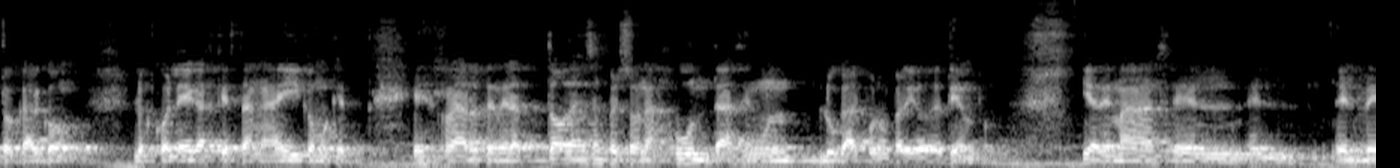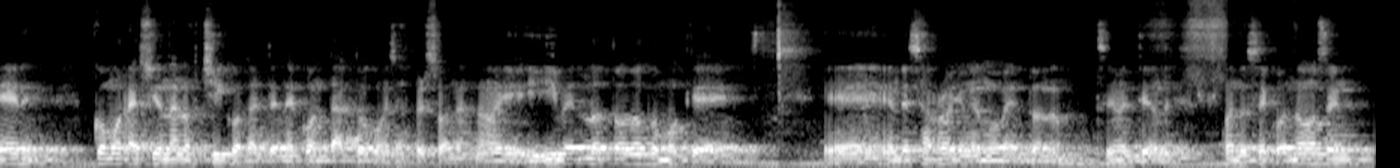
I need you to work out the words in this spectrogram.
tocar con los colegas que están ahí, como que es raro tener a todas esas personas juntas en un lugar por un periodo de tiempo. Y además el, el, el ver cómo reaccionan los chicos al tener contacto con esas personas, ¿no? y, y verlo todo como que eh, en desarrollo en el momento, ¿no? ¿Sí me entiendes? Cuando se conocen,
